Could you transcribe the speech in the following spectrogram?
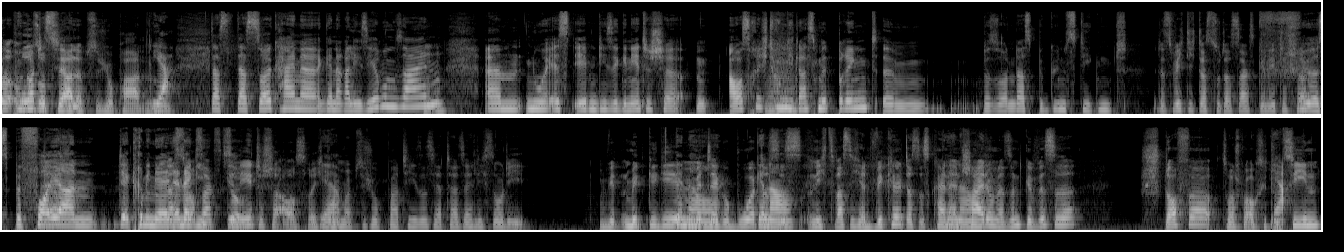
Also um Willen. Psychopathen. Ja, das, das soll keine Generalisierung sein. Ähm, nur ist eben diese genetische äh, Ausrichtung, die das mitbringt, ähm, besonders begünstigend Das ist wichtig, dass du das sagst, genetische. fürs Befeuern der kriminellen dass Energie. du auch sagst, So. genetische Ausrichtung. Ja. Bei Psychopathie ist es ja tatsächlich so, die wird mitgegeben Genau, mit der Geburt. genau. Das ist nichts, was sich entwickelt. Das ist keine Genau. Entscheidung. Da sind gewisse Stoffe, zum Beispiel Oxytocin,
